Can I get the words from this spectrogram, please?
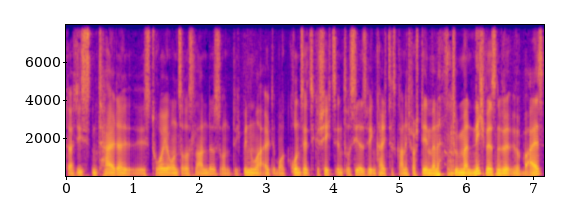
das ist ein Teil der Historie unseres Landes und ich bin nur halt immer grundsätzlich geschichtsinteressiert, deswegen kann ich das gar nicht verstehen, wenn das jemand nicht wissen will, weiß.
